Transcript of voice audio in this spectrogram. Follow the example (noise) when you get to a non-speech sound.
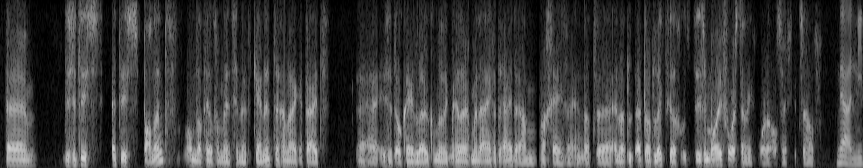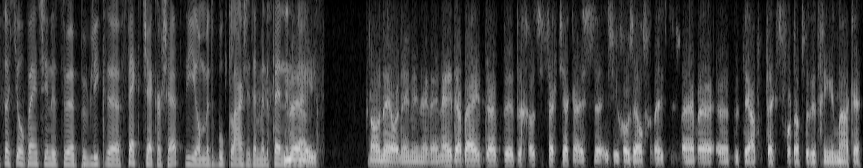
Um, dus het is, het is spannend, omdat heel veel mensen het kennen. Tegelijkertijd uh, is het ook heel leuk omdat ik me heel erg mijn eigen draai eraan mag geven. En, dat, uh, en dat, dat lukt heel goed. Het is een mooie voorstelling geworden, al zeg ik het zelf. Ja, niet dat je opeens in het uh, publiek de factcheckers hebt die al met het boek klaar zitten en met de pen in de Nee. Oh nee hoor, nee, nee, nee. nee. nee daarbij, de, de, de grootste factchecker is, is Hugo zelf geweest. Dus wij hebben de theatertekst voordat we dit gingen maken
